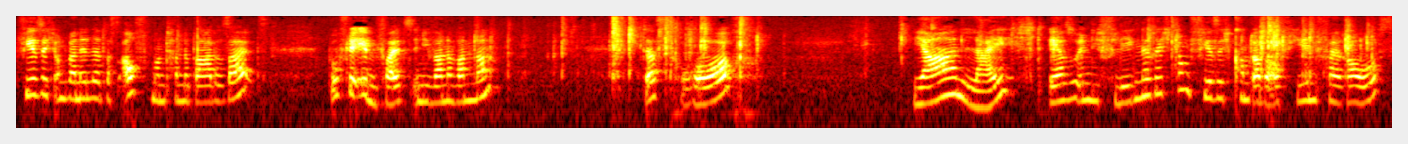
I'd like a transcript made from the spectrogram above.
Pfirsich und Vanille, das aufmunternde Badesalz. Durfte ebenfalls in die Wanne wandern. Das roch ja leicht, eher so in die pflegende Richtung. Pfirsich kommt aber auf jeden Fall raus.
